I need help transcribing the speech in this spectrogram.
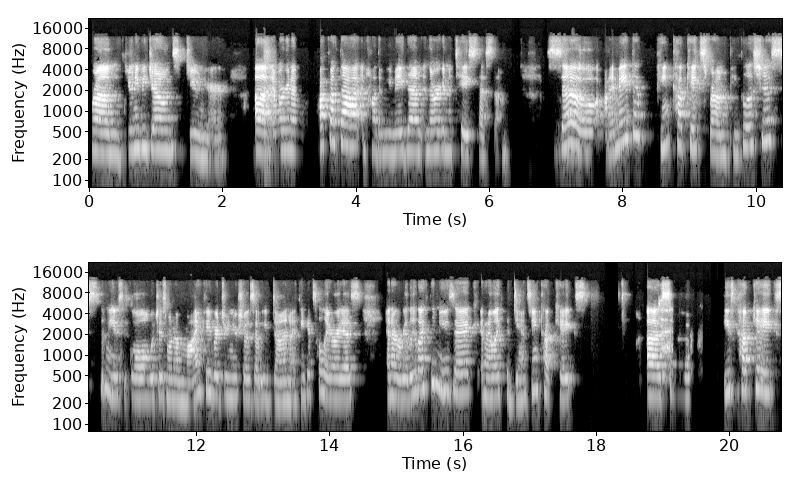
from Junie B. Jones Jr. Uh, and we're gonna talk about that and how that we made them, and then we're gonna taste test them. So I made the pink cupcakes from Pinkalicious the musical, which is one of my favorite junior shows that we've done. I think it's hilarious, and I really like the music, and I like the dancing cupcakes. Uh, so these cupcakes,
